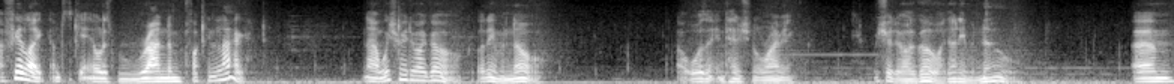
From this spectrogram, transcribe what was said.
I feel like I'm just getting all this random fucking lag. Now, which way do I go? I don't even know. That wasn't intentional rhyming. Which way do I go? I don't even know. Um,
